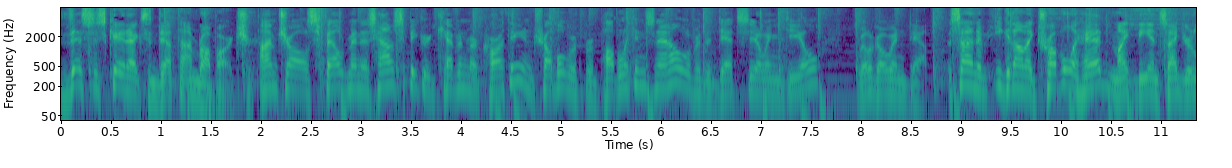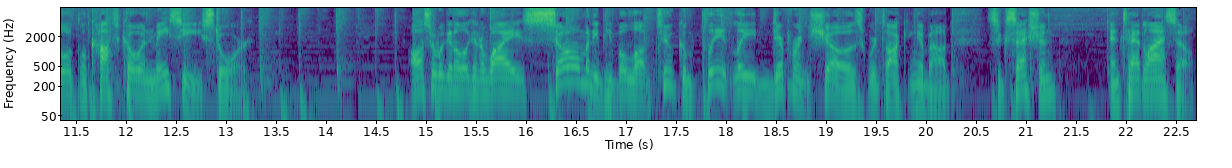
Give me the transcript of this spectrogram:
This is KNX in depth. I'm Rob Archer. I'm Charles Feldman. As House Speaker Kevin McCarthy in trouble with Republicans now over the debt ceiling deal? We'll go in depth. A sign of economic trouble ahead might be inside your local Costco and Macy's store. Also, we're going to look at why so many people love two completely different shows. We're talking about Succession and Ted Lasso.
